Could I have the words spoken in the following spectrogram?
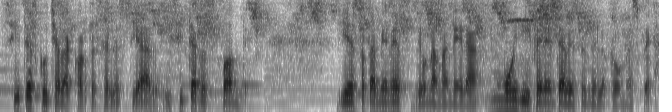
Sí te escucha la corte celestial y sí te responde. Y esto también es de una manera muy diferente a veces de lo que uno espera.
